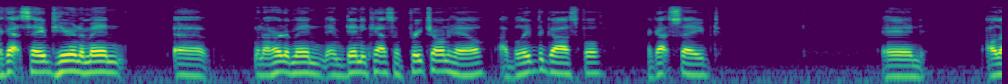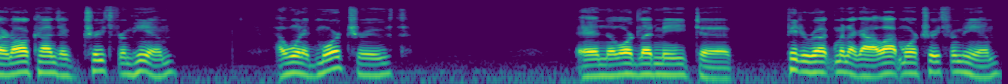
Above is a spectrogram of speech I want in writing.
I got saved hearing a man, uh, when I heard a man named Danny Castle preach on hell. I believed the gospel. I got saved. And I learned all kinds of truth from him. I wanted more truth. And the Lord led me to Peter Ruckman. I got a lot more truth from him.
